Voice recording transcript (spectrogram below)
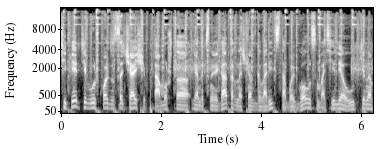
Теперь ты будешь пользоваться чаще, потому что Яндекс Навигатор начнет говорить с тобой голосом Василия Уткина.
